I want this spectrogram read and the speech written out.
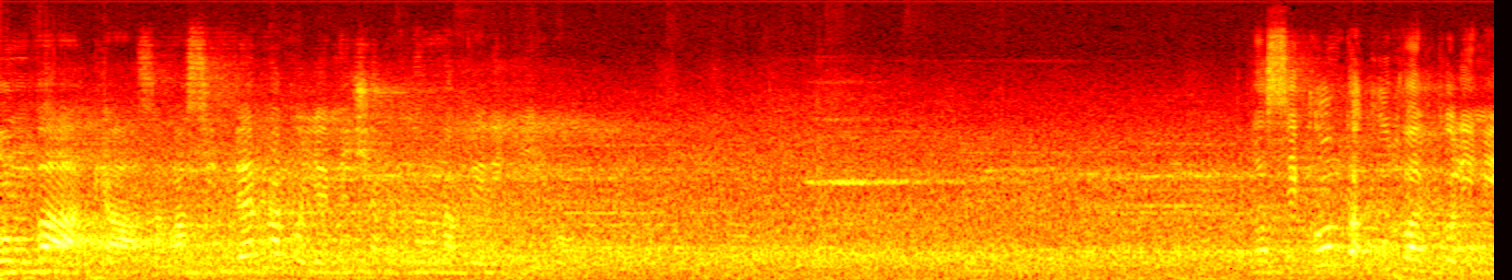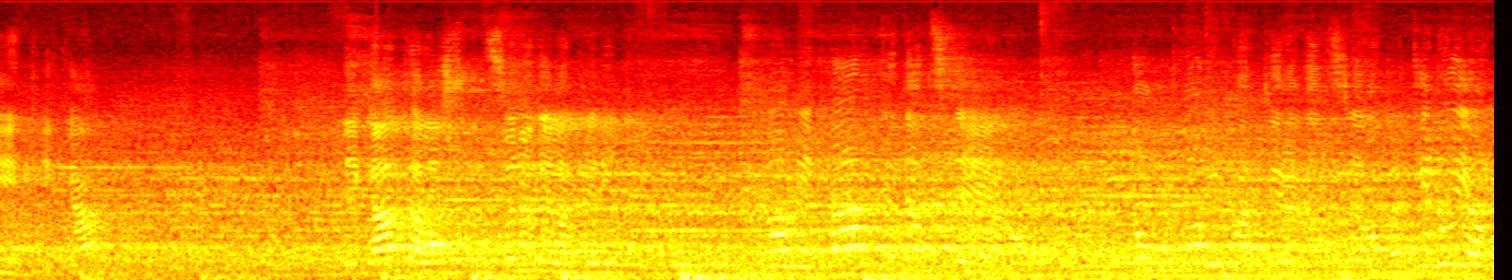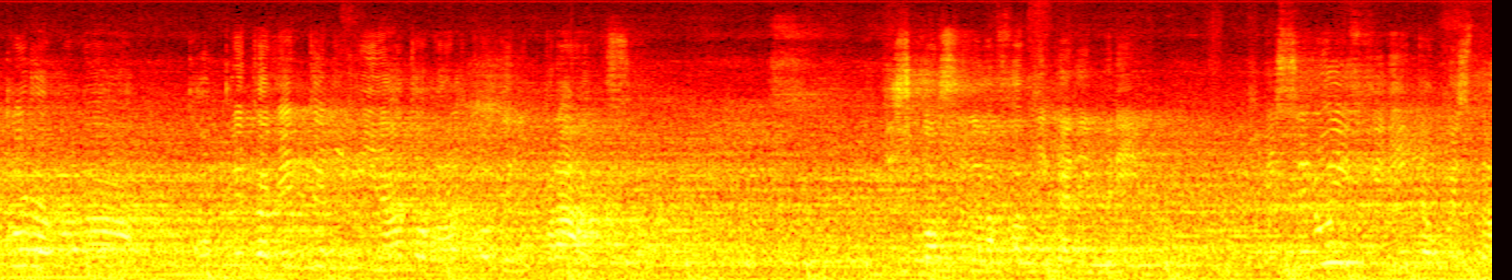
non va a casa, ma si ferma con gli amici a prendere un aperitivo. και να έρθει την πράξη. Δυσκόσιλε λαφθάνθηκαν οι πριν, εσυνόησαν ήτον μες τα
